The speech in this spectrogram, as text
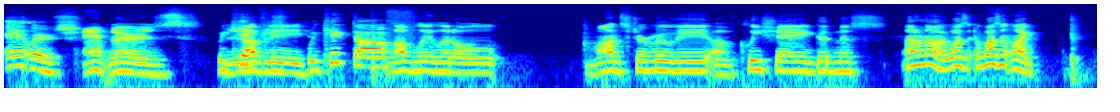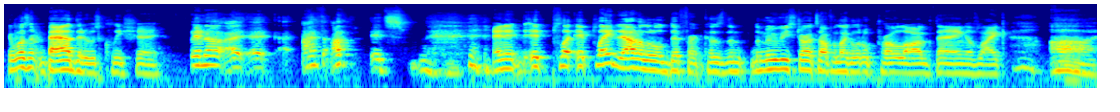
antlers. Antlers. We kicked, lovely. We kicked off. lovely little monster movie of cliche goodness. I don't know. It was. It wasn't like. It wasn't bad that it was cliche, And uh, I, I, I, th- I, it's. and it it pla it played it out a little different because the the movie starts off with like a little prologue thing of like, ah,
